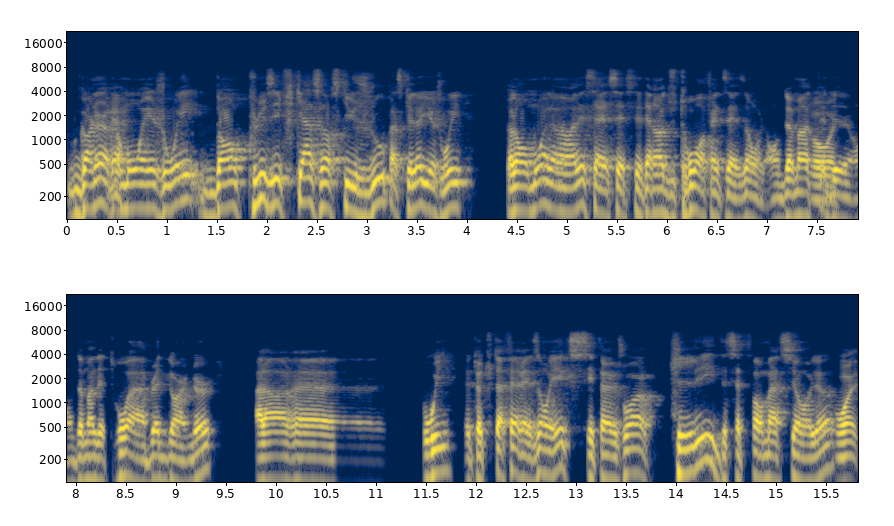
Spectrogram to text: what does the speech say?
Garner aurait moins joué, donc plus efficace lorsqu'il joue, parce que là, il a joué, selon moi, à un moment donné, c'était rendu trop en fin de saison. On, demandait, on demandait trop à Brett Garner. Alors, euh, oui, tu as tout à fait raison. X, c'est un joueur clé de cette formation-là. Ouais.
